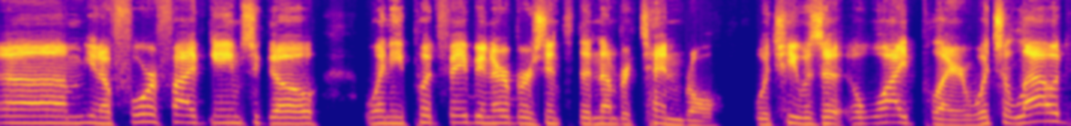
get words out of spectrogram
um, you know, four or five games ago when he put Fabian Herbers into the number 10 role, which he was a, a wide player, which allowed,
